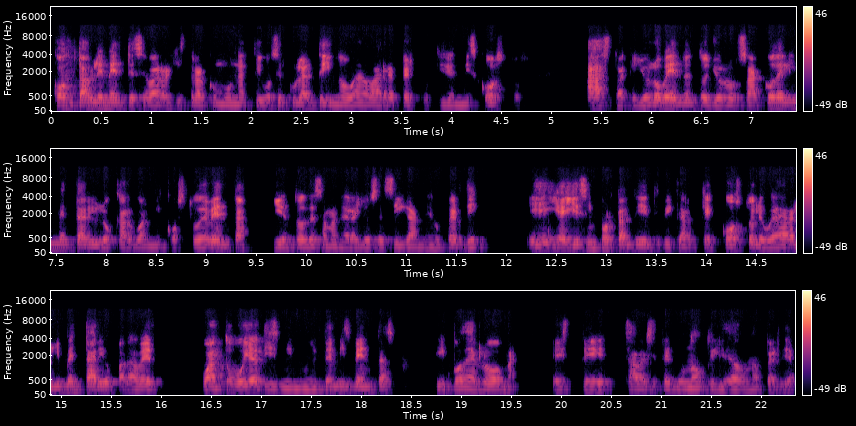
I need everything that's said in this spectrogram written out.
contablemente se va a registrar como un activo circulante y no va a repercutir en mis costos hasta que yo lo vendo, entonces yo lo saco del inventario y lo cargo a mi costo de venta y entonces de esa manera yo sé si gané o perdí. Y, ahí es importante identificar qué costo le voy a dar al inventario para ver cuánto voy a disminuir de mis ventas y poderlo este, saber si tengo una utilidad o una pérdida.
